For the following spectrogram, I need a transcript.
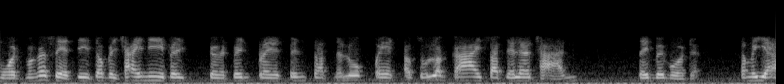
หมด มันก็เสร็จที่ต้องไปใช้นี่ไปเกิดเป็นเปรตเป็นสัตว์นรกเปรตอสุรกาย สัตว์เดรัจฉานเต็มไปหมดอะถ้าไมอย่า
